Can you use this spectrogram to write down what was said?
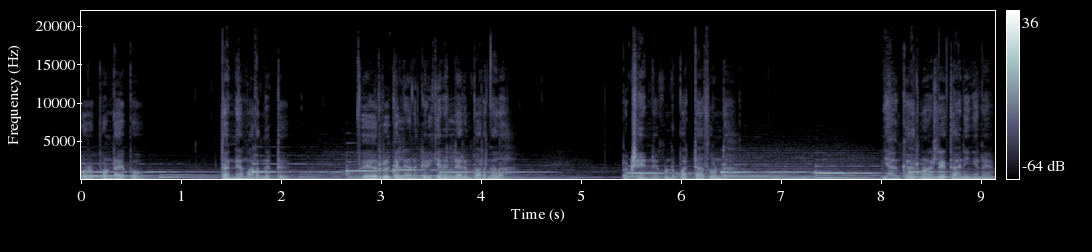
കുഴപ്പമുണ്ടായപ്പോൾ തന്നെ മറന്നിട്ട് വേറൊരു കല്യാണം കഴിക്കാൻ എല്ലാവരും പറഞ്ഞതാ. പക്ഷെ എന്നെ കൊണ്ട് പറ്റാത്തതുകൊണ്ടാ ഞാൻ കാരണമല്ലേ താനിങ്ങനെ?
